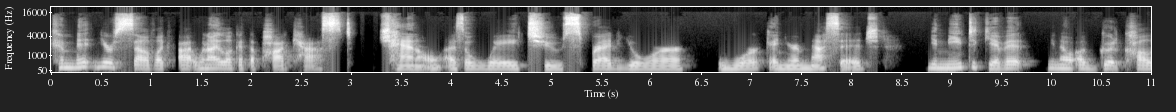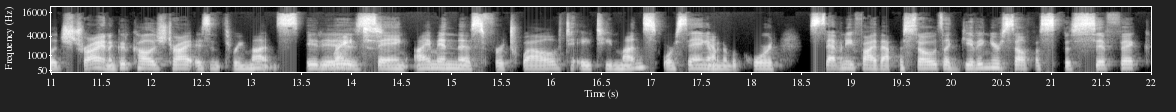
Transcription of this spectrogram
commit yourself. Like uh, when I look at the podcast channel as a way to spread your work and your message, you need to give it, you know, a good college try. And a good college try isn't three months. It is Right. saying, I'm in this for 12 to 18 months, or saying, I'm going to record 75 episodes, like giving yourself a specific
